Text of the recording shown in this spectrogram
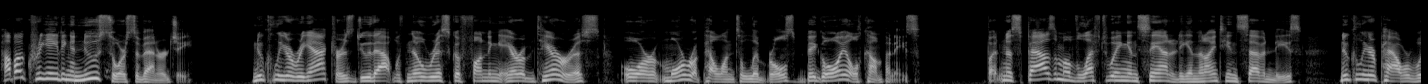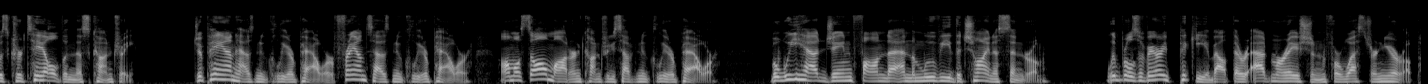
How about creating a new source of energy? Nuclear reactors do that with no risk of funding Arab terrorists or, more repellent to liberals, big oil companies. But in a spasm of left wing insanity in the 1970s, nuclear power was curtailed in this country. Japan has nuclear power, France has nuclear power, almost all modern countries have nuclear power. But we had Jane Fonda and the movie The China Syndrome. Liberals are very picky about their admiration for Western Europe.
